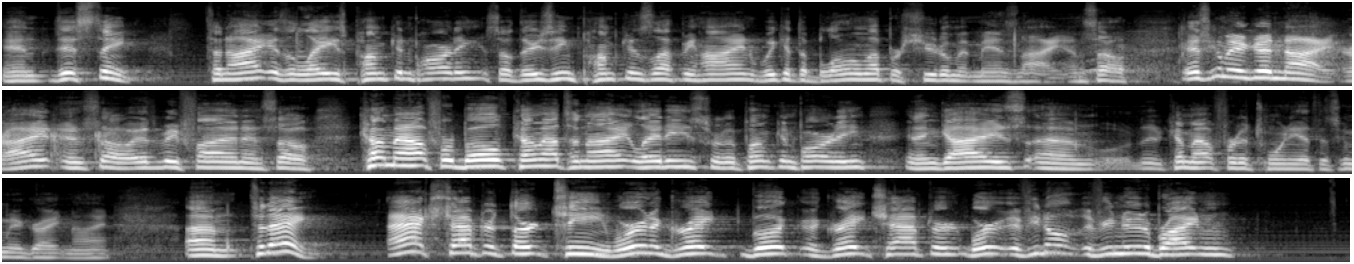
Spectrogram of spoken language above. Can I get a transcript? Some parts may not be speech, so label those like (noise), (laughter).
And just think, Tonight is a Lay's pumpkin party, so if there's any pumpkins left behind, we get to blow them up or shoot them at men's night. And so it's going to be a good night, right? And so it'll be fun. And so come out for both. Come out tonight, ladies, for the pumpkin party. And then guys, um, come out for the 20th. It's going to be a great night. Um, today, Acts chapter 13. We're in a great book, a great chapter. We're, if, you don't, if you're new to Brighton,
